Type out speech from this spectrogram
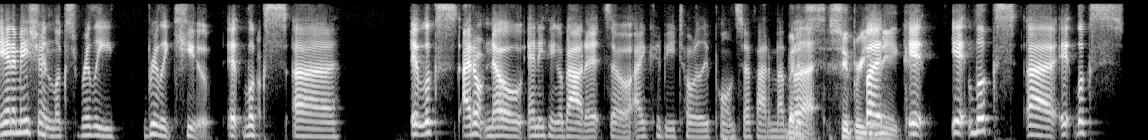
animation looks really really cute. It looks uh, it looks I don't know anything about it, so I could be totally pulling stuff out of my But butt. it's super but unique. it it looks uh it looks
